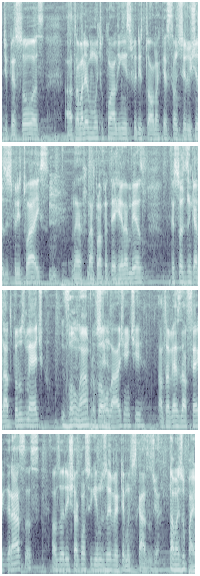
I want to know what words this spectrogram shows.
de pessoas. Ah, trabalhamos muito com a linha espiritual na questão de cirurgias espirituais, né? Na própria terreira mesmo. Pessoas desenganadas pelos médicos. Vão lá você. Vão lá, a gente através da fé, graças aos orixá, conseguimos reverter muitos casos já. Tá, mas o pai,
